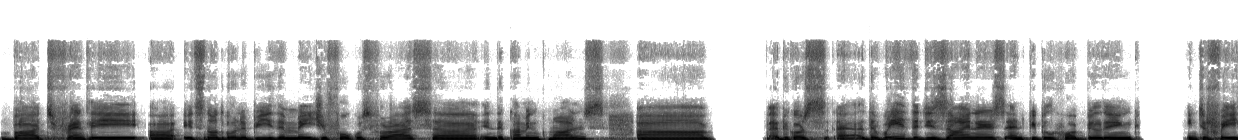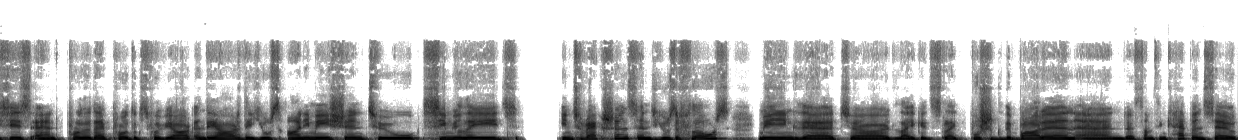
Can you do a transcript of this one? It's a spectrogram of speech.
but frankly, uh, it's not going to be the major focus for us uh, in the coming months uh, because uh, the way the designers and people who are building interfaces and prototype products for VR, and they are they use animation to simulate interactions and user flows, meaning that uh, like it's like pushing the button and uh, something happens. So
